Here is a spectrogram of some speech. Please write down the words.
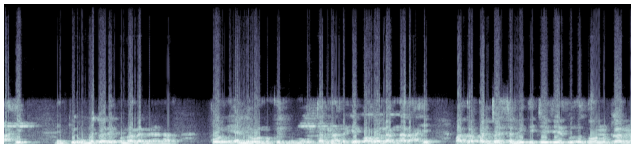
आहे. नेमकी उमेदवारी कोणाला मिळणार? कोण या निवडणुकीतून उतरणार हे पाहावं लागणार आहे. मात्र पंचायत समितीचे जे दोन गण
